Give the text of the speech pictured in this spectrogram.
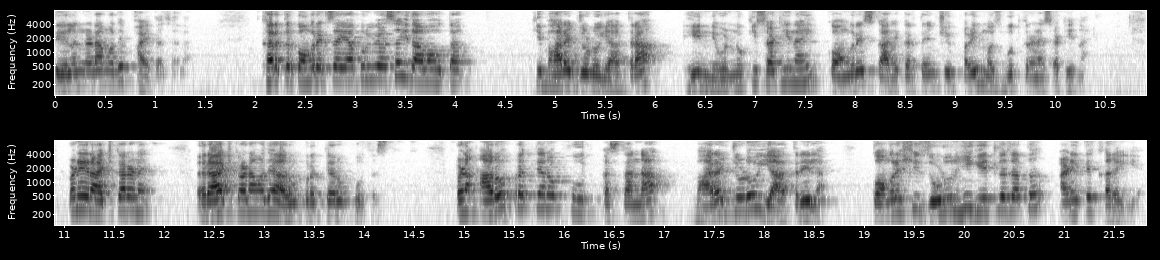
तेलंगणामध्ये फायदा झाला. खरं तर काँग्रेसचा यापूर्वी असाही दावा होता की भारत जोडो यात्रा ही निवडणुकीसाठी नाही काँग्रेस कार्यकर्त्यांची फळी मजबूत करण्यासाठी नाही. पण हे राजकारण आहे. राजकारणामध्ये आरोप प्रत्यारोप होत असतात. पण आरोप प्रत्यारोप होत असताना भारत जोडो यात्रेला काँग्रेसशी जोडूनही घेतलं जातं आणि ते खरंही आहे.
